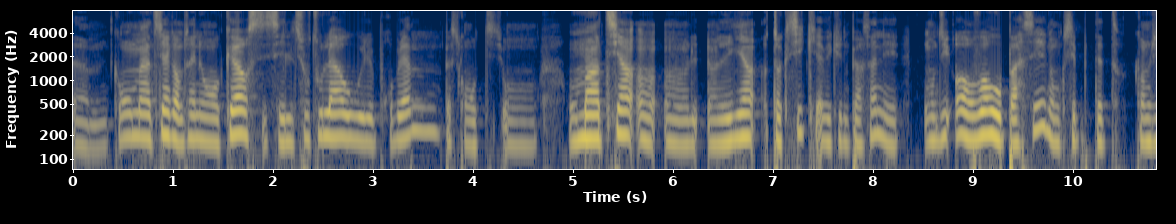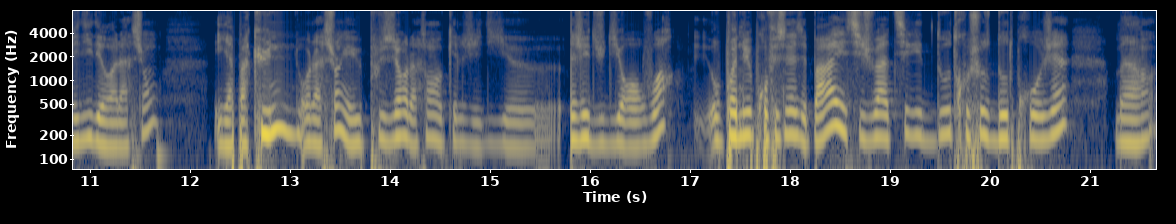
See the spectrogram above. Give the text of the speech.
Euh, quand on maintient comme ça une rancœur, c'est surtout là où est le problème, parce qu'on on, on, maintient un, lien toxique avec une personne et on dit au revoir au passé, donc c'est peut-être, comme j'ai dit, des relations. Il n'y a pas qu'une relation, il y a eu plusieurs relations auxquelles j'ai dit, euh, j'ai dû dire au revoir. Au point de vue professionnel, c'est pareil. Si je veux attirer d'autres choses, d'autres projets, ben,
